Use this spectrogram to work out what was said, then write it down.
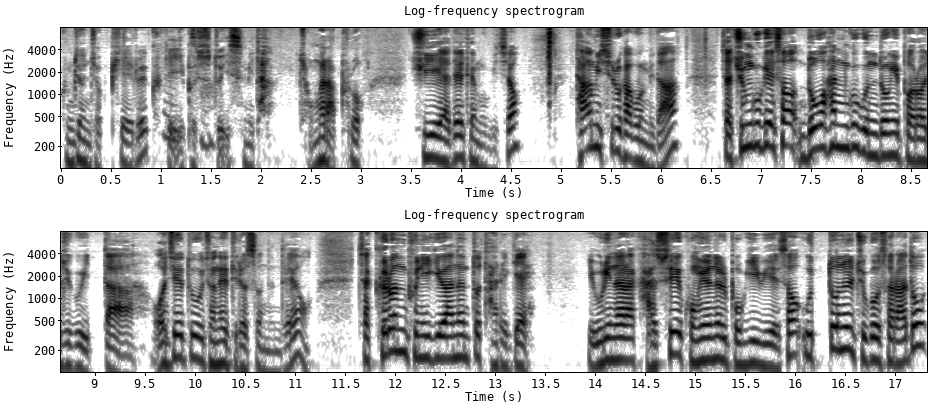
금전적 피해를 크게 그렇죠. 입을 수도 있습니다. 정말 앞으로 주의해야 될 대목이죠. 다음 이슈로 가봅니다. 자, 중국에서 노한국 운동이 벌어지고 있다. 어제도 전해드렸었는데요. 자, 그런 분위기와는 또 다르게 우리나라 가수의 공연을 보기 위해서 웃돈을 주고서라도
